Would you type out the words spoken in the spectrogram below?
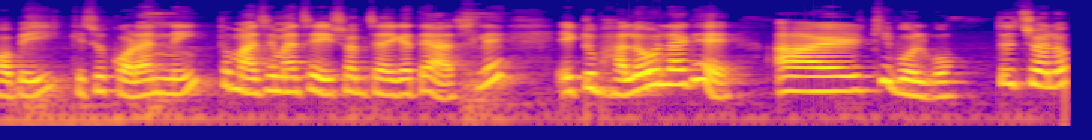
হবেই, কিছু করার নেই। তো মাঝে মাঝে এইসব জায়গাতে আসলে একটু ভালোও লাগে। আর কি বলব? তো চলো,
